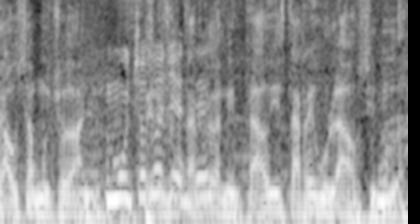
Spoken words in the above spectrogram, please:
causa mucho daño. Muchos Pero eso Está oyentes- reglamentado y está regulado, sin duda.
